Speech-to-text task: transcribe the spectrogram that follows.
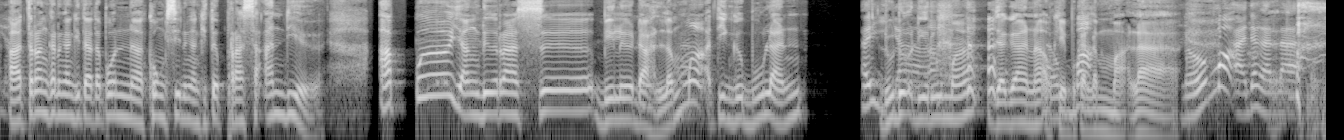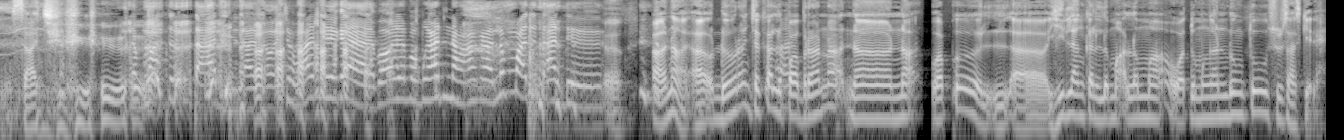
ya. uh, terangkan dengan kita ataupun uh, kongsi dengan kita perasaan dia. Apa yang dia rasa bila dah lemak tiga bulan Ayah. duduk di rumah jaga anak. Okey bukan lemak lah. Lemak ah, Janganlah Saja. Lemak tu tak ada lah Macam mana kan Bawa dia beranak kan Lemak tu tak ada Ah, nah, uh, orang cakap lepas beranak nak, nak apa uh, hilangkan lemak-lemak waktu mengandung tu susah sikit eh.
